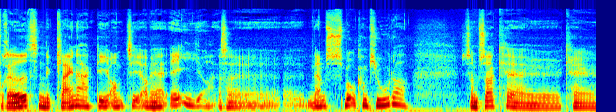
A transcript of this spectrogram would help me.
vredet sådan lidt kleinagtige om til at være AI'er, altså øh, nærmest små computere, som så kan, øh, kan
